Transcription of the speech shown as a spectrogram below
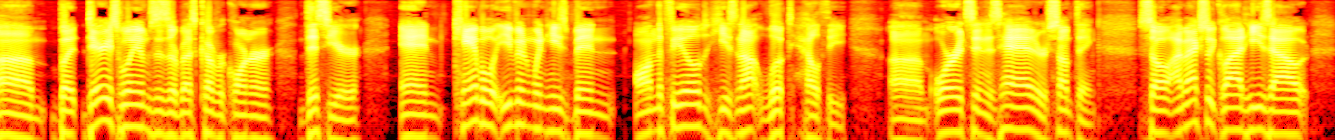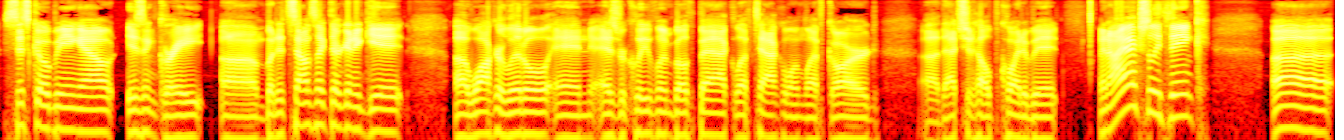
Um, but Darious Williams is their best cover corner this year. And Campbell, even when he's been on the field, he's not looked healthy um, or it's in his head or something. So I'm actually glad he's out. Cisco being out isn't great, um, but it sounds like they're going to get uh, Walker Little and Ezra Cleveland both back, left tackle and left guard. Uh, that should help quite a bit. And I actually think uh,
